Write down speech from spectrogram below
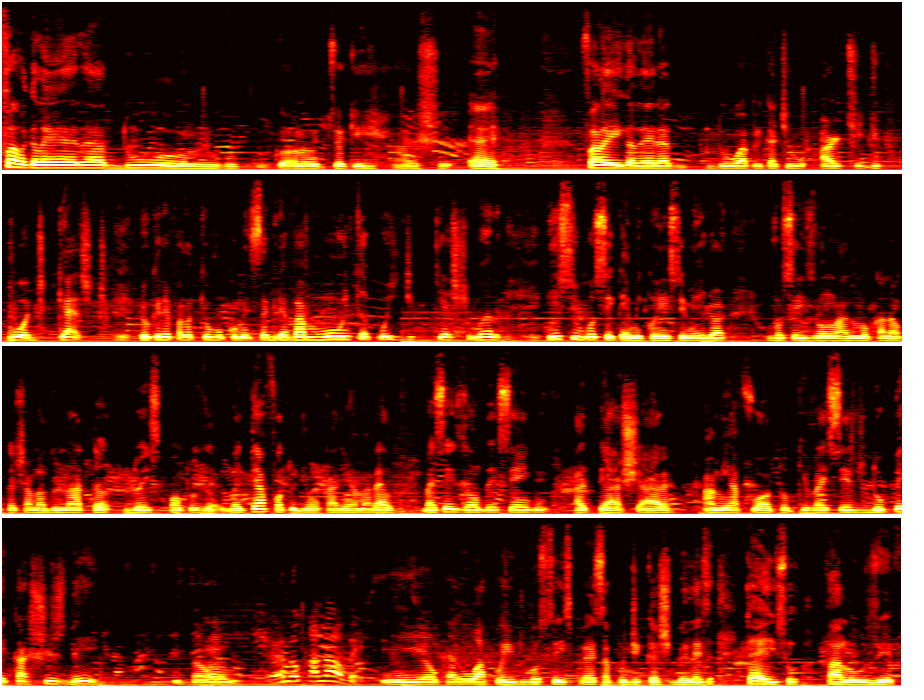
Fala galera do. Qual é o nome disso aqui? Acho. É. Fala aí galera do aplicativo Arte de Podcast. Eu queria falar que eu vou começar a gravar muita podcast, mano. E se você quer me conhecer melhor, vocês vão lá no meu canal que é chamado Nathan 2.0. Vai ter a foto de um carinha amarelo, mas vocês vão descendo até achar a minha foto que vai ser do PKXD. Então, é meu canal, velho. E eu quero o apoio de vocês para essa podcast, beleza? Então é isso. Falou, Zé.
